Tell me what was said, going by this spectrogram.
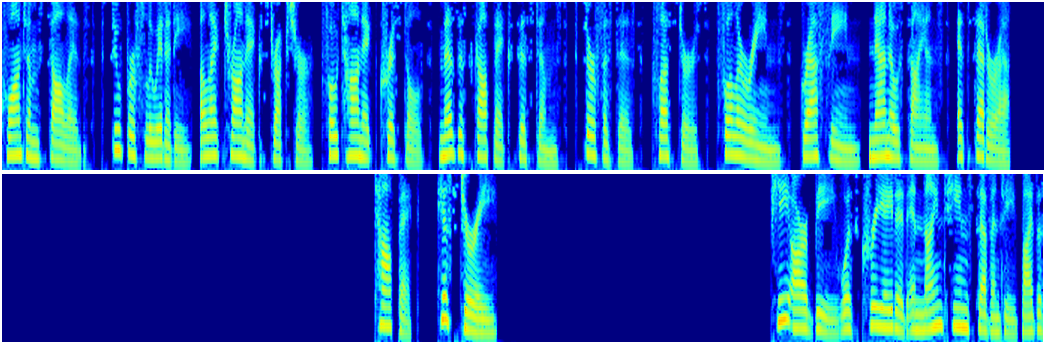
quantum solids, superfluidity, electronic structure, photonic crystals, mesoscopic systems, surfaces, clusters, fullerenes, graphene, nanoscience, etc. History PRB was created in 1970 by the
